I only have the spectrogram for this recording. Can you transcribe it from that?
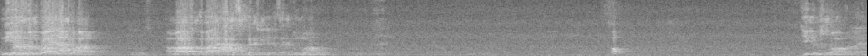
Ni yanzu zan kwani haka ba. Amma su gaba da haka suka ce daga sarkin gwamnati jiga shi wa wallahi.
